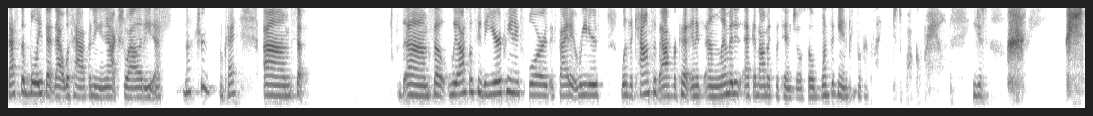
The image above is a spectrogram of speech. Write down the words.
That's the belief that that was happening in actuality. That's not true. Okay. Um, so um, so we also see the European explorers excited readers with accounts of Africa and its unlimited economic potential. So once again, people are like, you just walk around, you just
